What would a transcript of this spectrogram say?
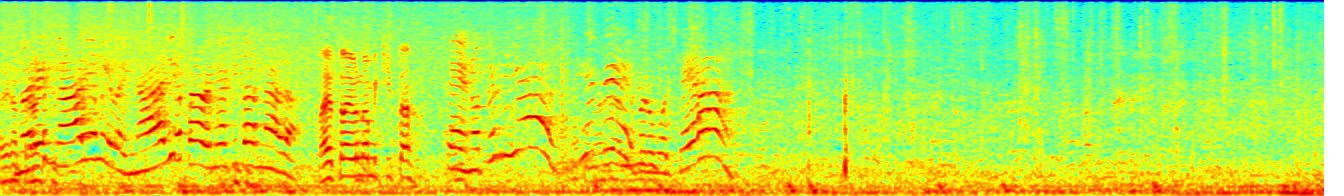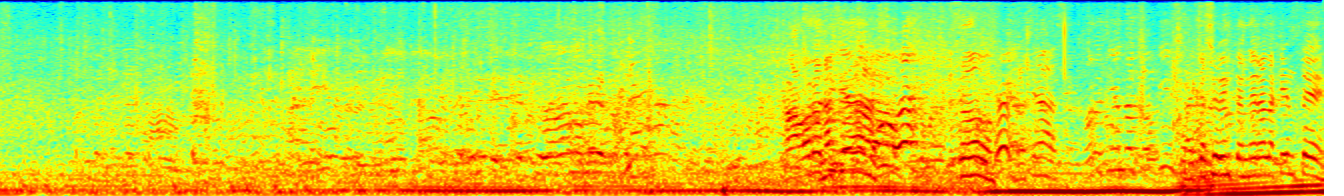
eres nadie, mi rey, nadie para venir a quitar nada. Nadie trae una miquita. Que no te rías, ríete, pero voltea. Ahora sí, Eso, gracias. Hay que hacer entender a la gente.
